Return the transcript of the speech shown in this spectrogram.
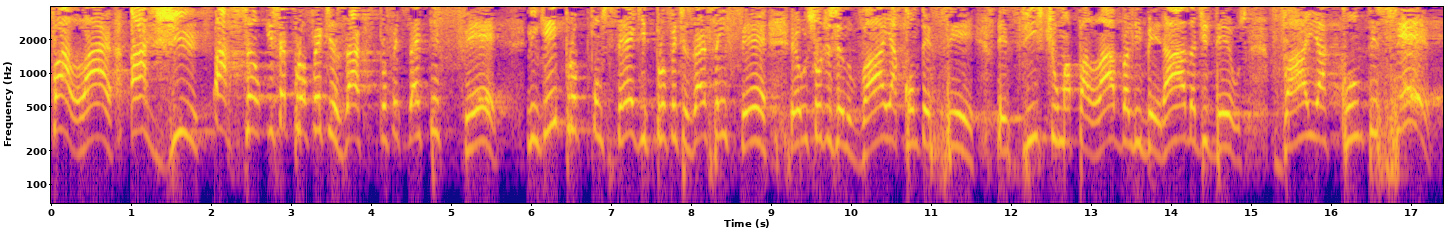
falar, agir, ação, isso é profetizar. Profetizar é ter fé. Ninguém pro consegue profetizar sem fé. Eu estou dizendo, vai acontecer. Existe uma palavra liberada de Deus. Vai acontecer.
